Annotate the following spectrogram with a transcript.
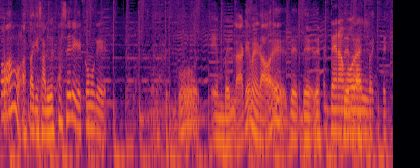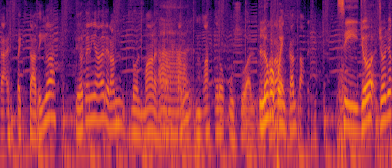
abajo, hasta que salió esta serie que es como que. Tipo, en verdad que me acaba de. de, de- de- de enamorar. de la Las expectativas que yo tenía de él eran normales, ahora Ajá. están más de lo usual. Loco, Ahora pues- me encanta. Sí, yo, yo, yo,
